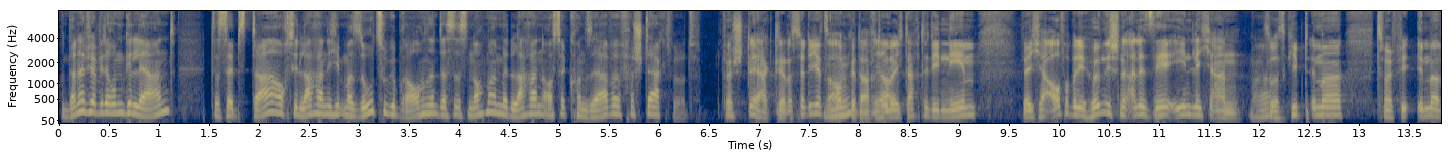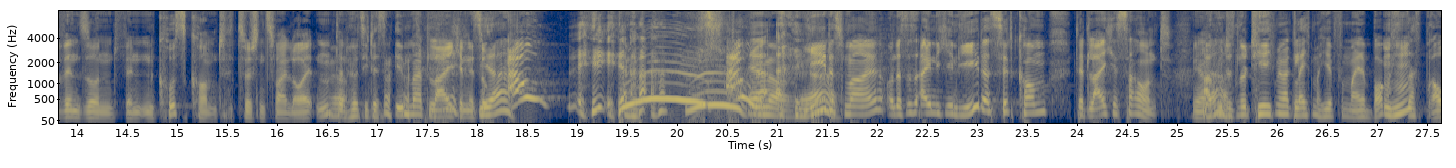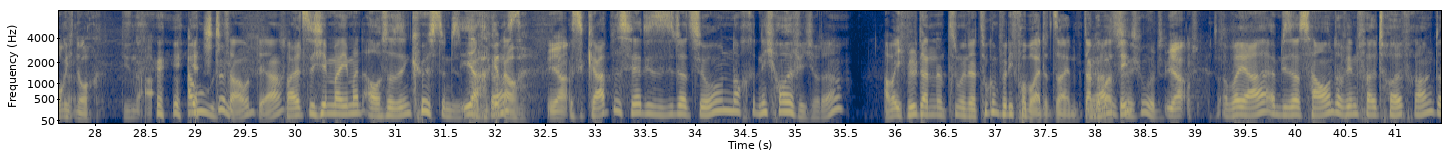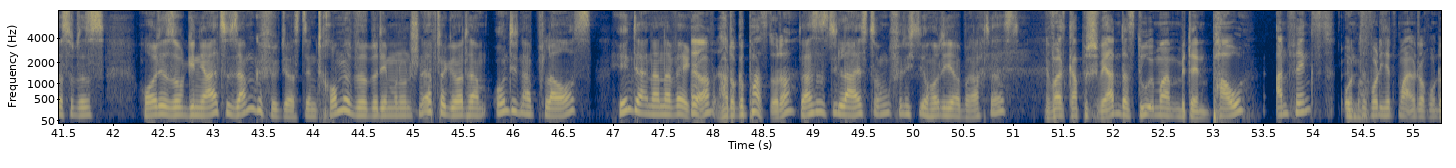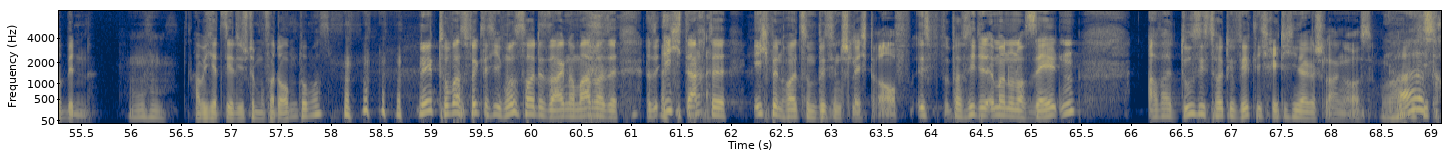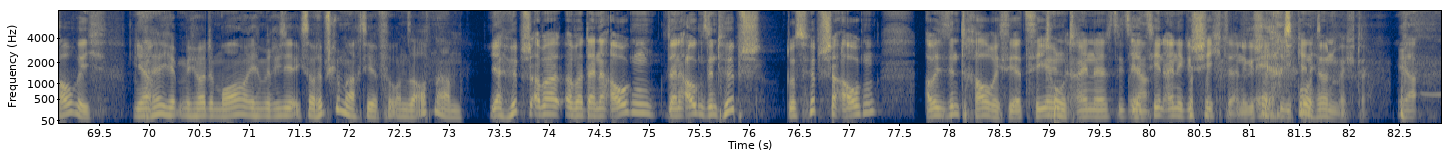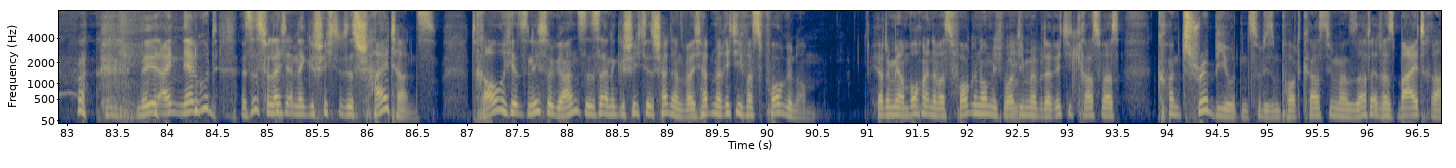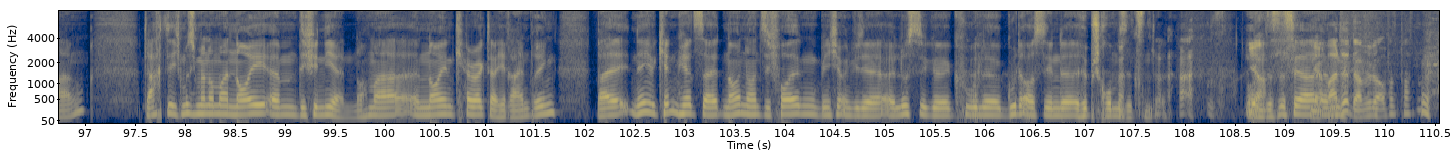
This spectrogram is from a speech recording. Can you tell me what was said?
Und dann habe ich ja wiederum gelernt, dass selbst da auch die Lacher nicht immer so zu gebrauchen sind, dass es nochmal mit Lachern aus der Konserve verstärkt wird. Verstärkt, ja, das hätte ich jetzt auch gedacht. Ja. Oder ich dachte, die nehmen welche auf, aber die hören sich schon alle sehr ähnlich an. So, es gibt immer, zum Beispiel immer, wenn so ein, wenn ein Kuss kommt zwischen zwei Leuten, dann hört sich das immer gleich an. Ist so, Ja. au! Genau. Ja. Jedes Mal. Und das ist eigentlich in jeder Sitcom der gleiche Sound. Ja. Ah, gut, das notiere ich mir mal gleich mal hier für meine Box. Das brauche ich noch. Diesen Au-Sound, ja. Falls sich immer jemand außer Versehen küsst in diesem Ja, Podcast. genau. Ja. Es gab bisher diese Situation noch nicht häufig, oder? Aber ich will dann in der Zukunft für dich vorbereitet sein. Danke, ja, das Basti. ich gut. ja. Aber ja, ähm, dieser Sound auf jeden Fall toll, Frank, dass du das heute so genial zusammengefügt hast. Den Trommelwirbel, den wir nun schon öfter gehört haben, und den Applaus hintereinander weg. Ja, hat doch gepasst, oder? Das ist die Leistung, finde ich, die du heute hier erbracht hast. Ja, Weil es gab Beschwerden, dass du immer mit den Pau anfängst. Und Immer. das wollte ich jetzt mal einfach unterbinden. Habe ich jetzt dir die Stimmung verdorben, Thomas? Nee, Thomas, wirklich, ich muss es heute sagen, normalerweise, also ich dachte, ich bin heute so ein bisschen schlecht drauf. Es passiert ja immer nur noch selten, aber du siehst heute wirklich richtig niedergeschlagen aus. Richtig traurig. Ja. ich habe mich heute Morgen, ich habe mich richtig extra hübsch gemacht hier für unsere Aufnahmen. Ja, hübsch, aber, aber deine Augen, deine Augen sind hübsch. Du hast hübsche Augen, aber sie sind traurig. Sie erzählen Tot. eine, sie, sie Ja. erzählen eine Geschichte, eine Geschichte, Ja, die ich tot. gerne hören möchte. Ja. Nee, ein, ja gut, es ist vielleicht eine Geschichte des Scheiterns. Traurig jetzt nicht so ganz, es ist eine Geschichte des Scheiterns, weil ich hatte mir richtig was vorgenommen. Ich hatte mir am Wochenende was vorgenommen, ich wollte mir wieder richtig krass was contributen zu diesem Podcast, wie man so sagt, etwas beitragen. Dachte, ich muss mich mal nochmal neu ähm, definieren, nochmal einen neuen Charakter hier reinbringen, weil, ne, ihr kennt mich jetzt seit 99 Folgen, bin ich irgendwie der äh, lustige, coole, gut aussehende, hübsch rumsitzende. Und Ja. das ist ja, ja ähm, warte, da will du auf was passen?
